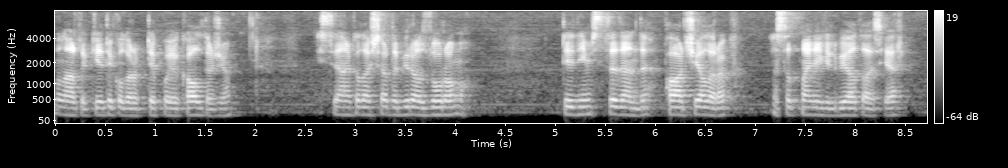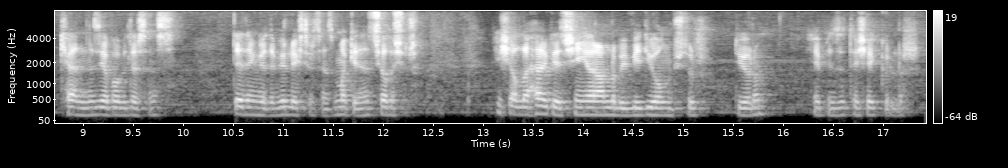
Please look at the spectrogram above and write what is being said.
Bunu artık yedek olarak depoya kaldıracağım. İsteyen arkadaşlar da biraz zor ama dediğim siteden de parçayı alarak ısıtma ile ilgili bir hatası yer kendiniz yapabilirsiniz. Dediğim gibi de birleştirirseniz makineniz çalışır. İnşallah herkes için yararlı bir video olmuştur diyorum. Hepinize teşekkürler.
